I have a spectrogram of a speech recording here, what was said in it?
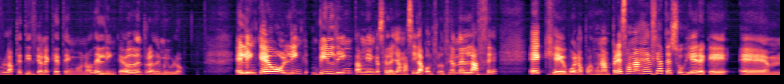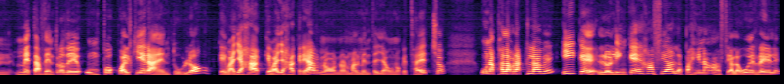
las peticiones que tengo, ¿no? Del linkeo dentro de mi blog. El linkeo o link building, también que se le llama así, la construcción de enlace, es que, bueno, pues una empresa, una agencia te sugiere que em, metas dentro de un post cualquiera en tu blog, que vayas a, que vayas a crear, no normalmente ya uno que está hecho, unas palabras clave y que lo linkees hacia la página, hacia la URL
